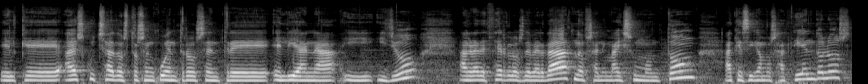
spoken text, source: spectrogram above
el que ha escuchado estos encuentros entre Eliana y, yo. Agradecerlos de verdad, nos animáis un montón a que sigamos haciéndolos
